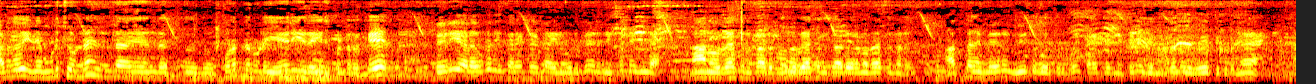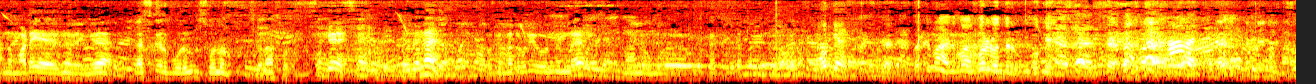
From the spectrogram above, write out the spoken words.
அடுத்தது இதை முடிச்ச உடனே இந்த இந்த குளத்தினுடைய ஏரியை ரைஸ் பண்ணுறதுக்கு பெரிய அளவுக்கு நீங்கள் கலெக்டருக்கு ஐநூறு பேர் நிற்கிறீங்களா நானூறு ரேஷன் கார்டு முந்நூறு ரேஷன் கார்டு இரநூறு ரேஷன் கார்டு. அத்தனை பேரும் வீட்டுக்கு ஒருத்தர் போய் கலெக்டர் நிற்கிது இது முதல்ல உயர்த்தி கொடுங்க. அங்கே மடையை எங்க வைங்க. லஸ்கர் போடுங்கன்னு சொல்லணும். இதெல்லாம் சொல்லணும். ஓகே? சரிதானே ஓகே மற்றபடி ஒன்றும் இல்லை. நாங்கள் உங்களை ஓகே? பத்துமா? இது பொருள் வந்துடும் ஓகே சரி பத்துமா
